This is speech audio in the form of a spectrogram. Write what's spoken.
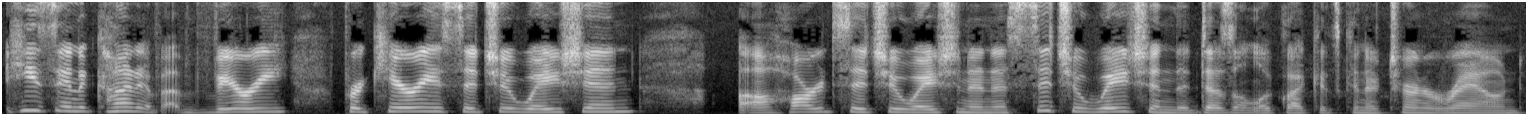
he's in a kind of a very precarious situation, a hard situation, and a situation that doesn't look like it's going to turn around.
